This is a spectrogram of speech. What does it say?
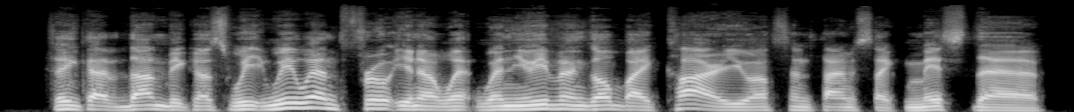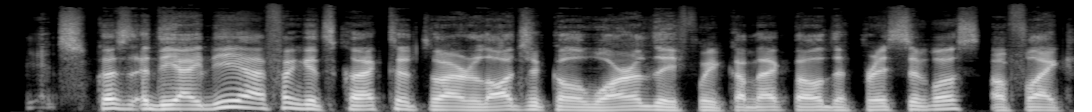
thing I've done because we, we went through, you know, when, when you even go by car, you oftentimes like miss the, Because the idea, I think it's connected to our logical world. If we connect all the principles of like,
